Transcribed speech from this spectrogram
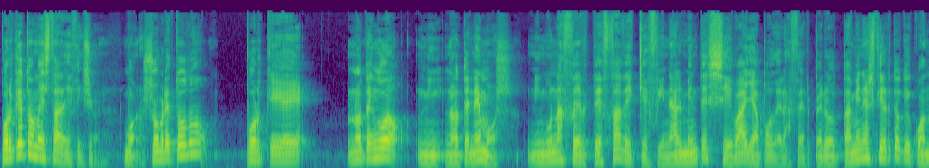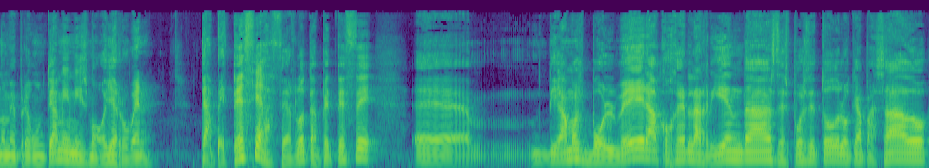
¿Por qué tomé esta decisión? Bueno, sobre todo porque no tengo, ni, no tenemos ninguna certeza de que finalmente se vaya a poder hacer. Pero también es cierto que cuando me pregunté a mí mismo, oye Rubén, ¿te apetece hacerlo? ¿Te apetece, eh, digamos, volver a coger las riendas después de todo lo que ha pasado?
